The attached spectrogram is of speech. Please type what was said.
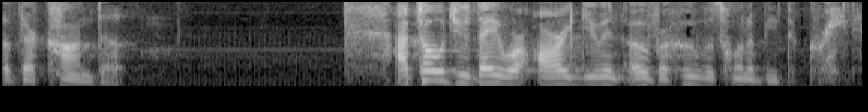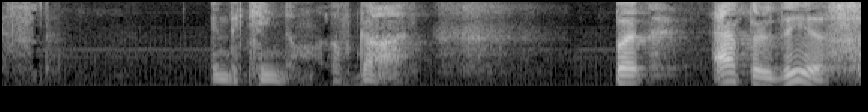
of their conduct. I told you they were arguing over who was going to be the greatest in the kingdom of God. But after this,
